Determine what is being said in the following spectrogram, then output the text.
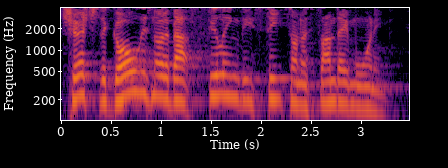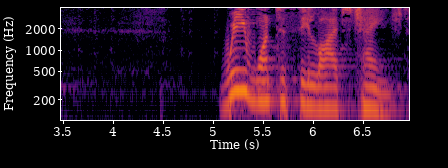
Church, the goal is not about filling these seats on a Sunday morning. We want to see lives changed.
